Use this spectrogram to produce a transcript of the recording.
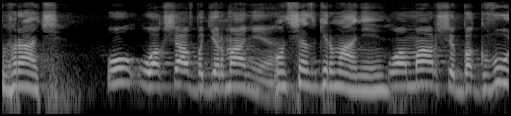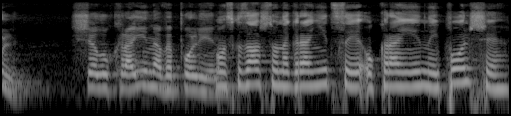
Врач. Он сейчас в Германии. Он сказал, что на границе Украины и Польши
